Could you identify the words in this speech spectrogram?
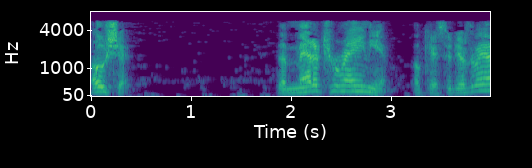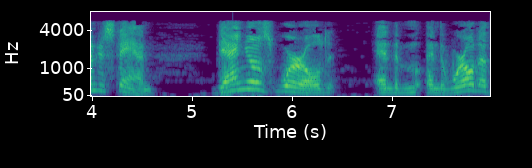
ocean? The Mediterranean. Okay, so does everybody understand? Daniel's world and the, and the world of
